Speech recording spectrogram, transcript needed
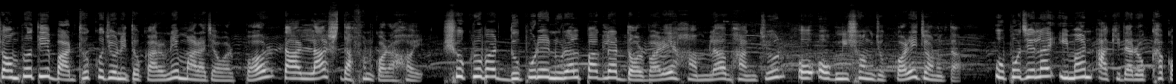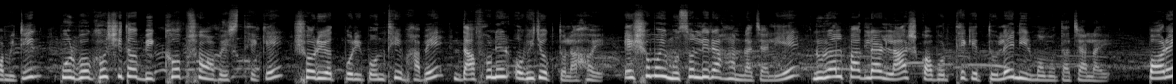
সম্প্রতি বার্ধক্যজনিত কারণে মারা যাওয়ার পর তার লাশ দাফন করা হয়। শুক্রবার দুপুরে নুরাল পাগলার দরবারে হামলা, ভাঙচুর ও অগ্নিসংযোগ করে জনতা। উপজেলা ইমান আকিদা রক্ষা কমিটির পূর্বঘোষিত বিক্ষোভ সমাবেশ থেকে শরীয়ত পরিপন্থীভাবে দাফনের অভিযোগ তোলা হয়। এ সময় মুসল্লিরা হামলা চালিয়ে নুরাল পাগলার লাশ কবর থেকে তুলে নির্মমতা চালায়। পরে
